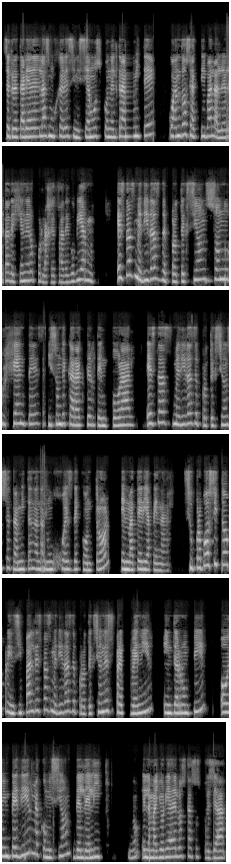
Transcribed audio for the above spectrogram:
Secretaría de las Mujeres, iniciamos con el trámite cuando se activa la alerta de género por la jefa de gobierno. Estas medidas de protección son urgentes y son de carácter temporal. Estas medidas de protección se tramitan ante un juez de control en materia penal. Su propósito principal de estas medidas de protección es prevenir, interrumpir o impedir la comisión del delito. ¿no? En la mayoría de los casos, pues ya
